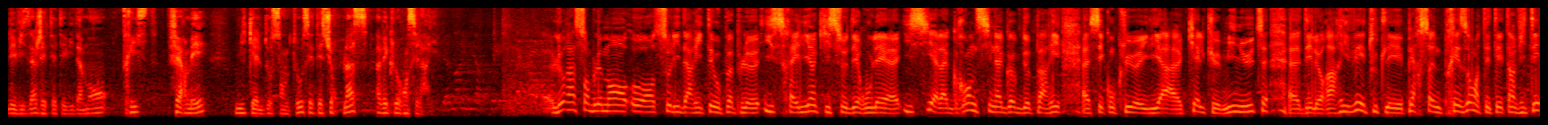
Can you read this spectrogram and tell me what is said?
Les visages étaient évidemment tristes, fermés. Michael Dos Santos était sur place avec Laurent Sélarié. Le rassemblement en solidarité au peuple israélien qui se déroulait euh, ici à la grande synagogue de Paris euh, s'est conclu euh, il y a quelques minutes. Dès leur arrivée, toutes les personnes présentes étaient invitées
